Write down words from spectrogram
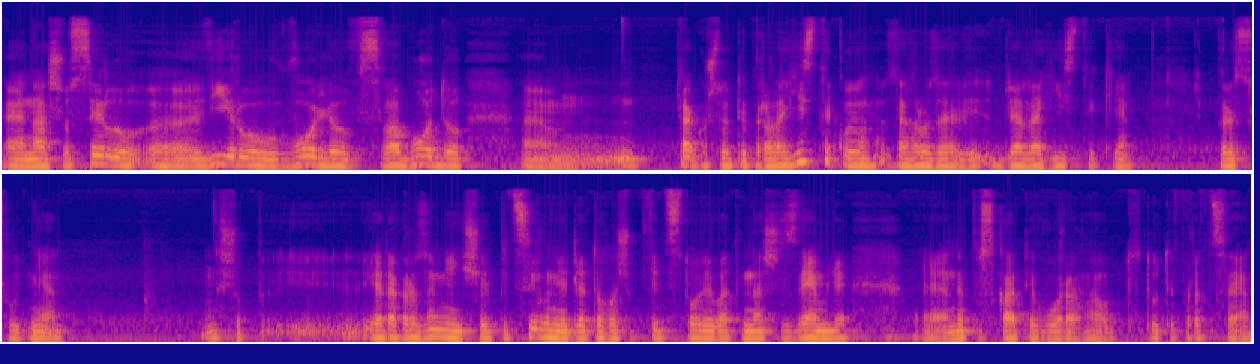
е, нашу силу, е, віру, волю, свободу. Ем, Також тут і про логістику, загроза для логістики присутня. Щоб, е, я так розумію, що підсилення для того, щоб відстоювати наші землі, не пускати ворога. От тут і про це.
